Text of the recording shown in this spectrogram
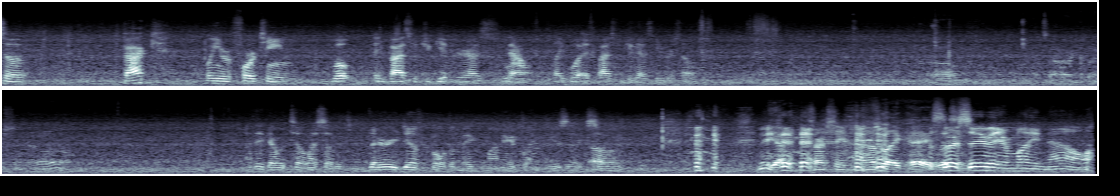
So back when you were 14, what advice would you give your guys now? Like, what advice would you guys give yourselves? Um, that's a hard question. I don't know. I think I would tell myself it's very difficult to make money playing music. So. Yeah. Start saving up. like, hey, Start listen, saving your money now.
